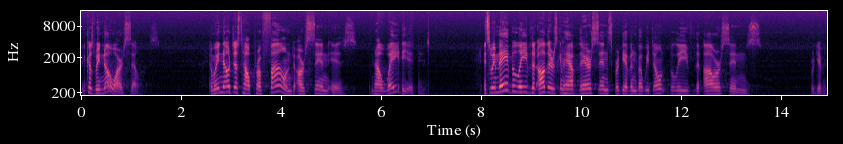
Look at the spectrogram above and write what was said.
Because we know ourselves. And we know just how profound our sin is and how weighty it is. And so we may believe that others can have their sins forgiven, but we don't believe that our sins forgiven.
